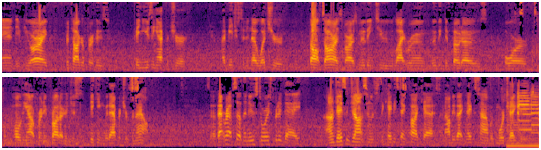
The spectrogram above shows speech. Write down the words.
And if you are a photographer who's been using Aperture, I'd be interested to know what your thoughts are as far as moving to Lightroom, moving to Photos, or holding out for a new product and just sticking with Aperture for now. So that wraps up the news stories for today. I'm Jason Johnson. Is the Katie's Tech Podcast, and I'll be back next time with more tech news.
